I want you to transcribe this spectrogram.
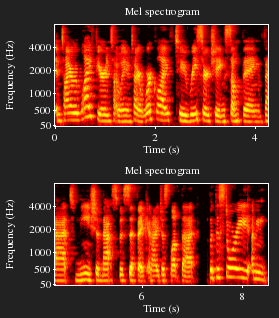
entire life, your entire, your entire work life, to researching something that niche and that specific. And I just love that. But the story, I mean,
